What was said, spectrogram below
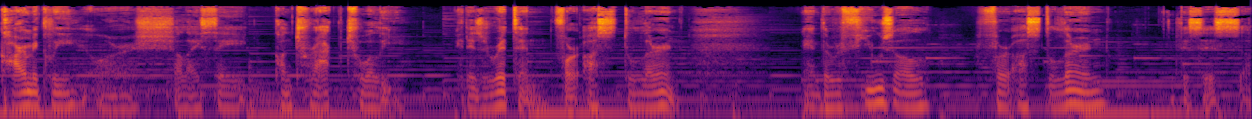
karmically, or shall I say, contractually, it is written for us to learn. And the refusal for us to learn, this is uh,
